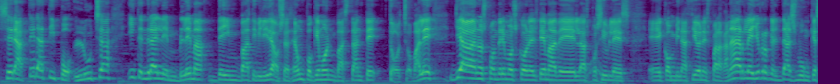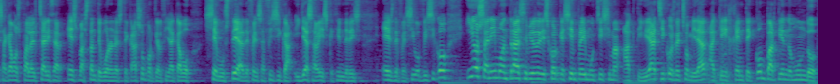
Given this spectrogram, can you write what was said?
será Tera tipo lucha y tendrá el emblema de imbatibilidad, o sea, será un Pokémon bastante tocho, ¿vale? Ya nos pondremos con el tema de las posibles eh, combinaciones para ganarle, yo creo que el Dash Boom que sacamos para el Charizard es bastante bueno en este caso, porque al fin y al cabo se bustea defensa física y ya sabéis que Cinderace es defensivo físico, y os animo a entrar al servidor de Discord que siempre hay muchísima actividad, chicos, de hecho mirad, aquí hay gente compartiendo mundo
